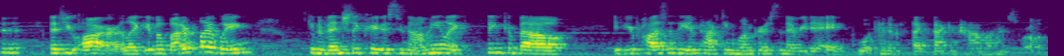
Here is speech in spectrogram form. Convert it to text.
that you are. Like if a butterfly wing can eventually create a tsunami, like think about if you're positively impacting one person every day, what kind of effect that can have on this world.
